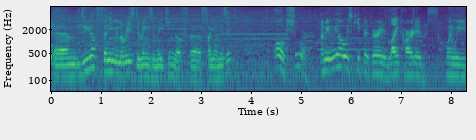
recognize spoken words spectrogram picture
Um, do you have funny memories during the making of uh, Fire Music? Oh, sure. I mean, we always keep it very lighthearted when we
